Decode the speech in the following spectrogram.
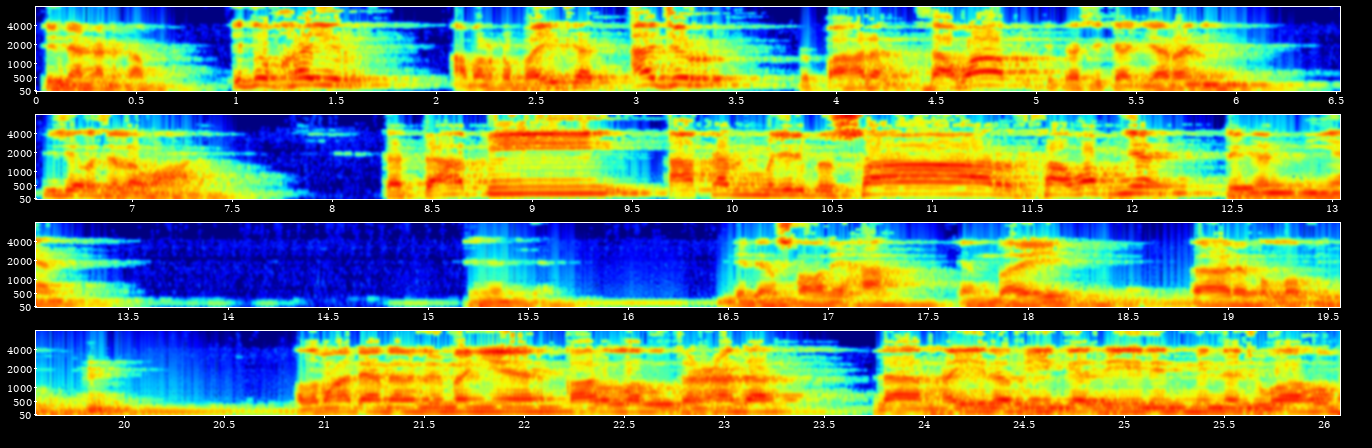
tindakan kamu. Itu khair, amal kebaikan, ajar, berpahala, sawab, dikasih ganjarannya. Tetapi akan menjadi besar sawabnya dengan niat. Dengan niat. Niat yang salehah, yang baik. Barakallahu fiikum. Allah mengatakan dalam firman-Nya, qala Allah Ta'ala, la khaira fi katsirin min najwahum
